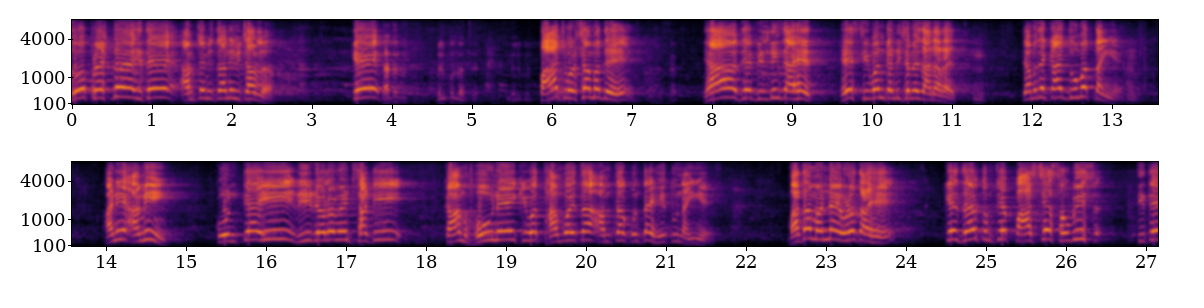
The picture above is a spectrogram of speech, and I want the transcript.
जो प्रश्न इथे आमच्या मित्रांनी विचारलं की बिलकुल पाच वर्षामध्ये ह्या जे बिल्डिंग आहेत हे सिवन कंडिशनमध्ये जाणार आहेत. त्यामध्ये काय दुमत नाही आहे आणि आम्ही कोणत्याही रिडेव्हलपमेंटसाठी काम होऊ नये किंवा थांबवायचा आमचा कोणता हेतू नाही आहे माझं म्हणणं एवढंच आहे की जर तुमचे पाचशे सव्वीस तिथे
